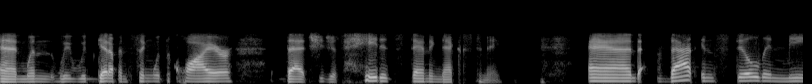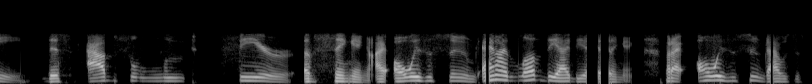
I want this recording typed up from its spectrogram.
And when we would get up and sing with the choir, that she just hated standing next to me. And that instilled in me this absolute fear of singing. I always assumed, and I loved the idea singing, but I always assumed I was this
